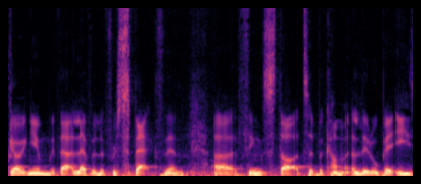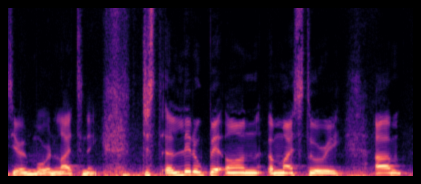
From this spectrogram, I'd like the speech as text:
going in with that level of respect, then uh, things start to become a little bit easier and more enlightening. Just a little bit on, on my story. Um,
